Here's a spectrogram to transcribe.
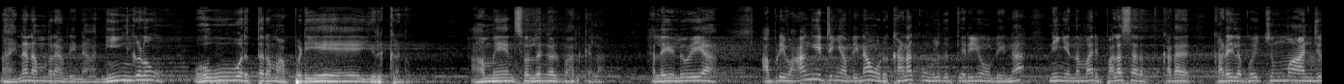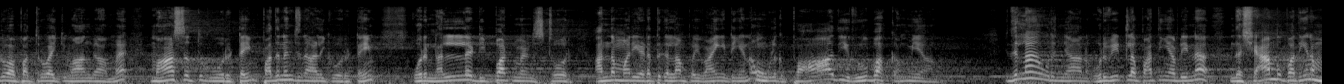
நான் என்ன நம்புறேன் அப்படின்னா நீங்களும் ஒவ்வொருத்தரும் அப்படியே இருக்கணும். ஆமேன்னு சொல்லுங்கள் பார்க்கலாம். ஹலே லூயா அப்படி வாங்கிட்டீங்க அப்படின்னா ஒரு கணக்கு உங்களுக்கு தெரியும் அப்படின்னா நீங்கள் இந்த மாதிரி பலசர கடை கடையில் போய் சும்மா அஞ்சு ரூபா பத்து ரூபாய்க்கு வாங்காமல் மாதத்துக்கு ஒரு டைம் பதினஞ்சு நாளைக்கு ஒரு டைம் ஒரு நல்ல டிபார்ட்மெண்ட் ஸ்டோர் அந்த மாதிரி இடத்துக்கெல்லாம் போய் வாங்கிட்டீங்கன்னா உங்களுக்கு பாதி ரூபா கம்மியாகும். இதெல்லாம் ஒரு ஞானம். ஒரு வீட்டில் பார்த்தீங்க அப்படின்னா இந்த ஷாம்பு பார்த்தீங்கன்னா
